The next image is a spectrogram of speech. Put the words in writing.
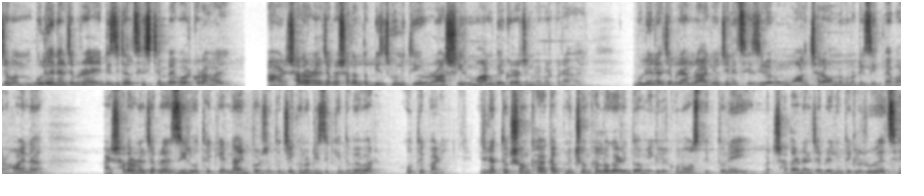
যেমন বুলিয়ান অ্যালজেব্রায় ডিজিটাল সিস্টেম ব্যবহার করা হয়, আর সাধারণ অ্যালজেব্রা সাধারণত বীজগণিতীয় রাশির মান বের করার জন্য ব্যবহার করা হয়। বুলিয়ান অ্যালজেব্রায় আমরা আগেও জেনেছি জিরো এবং ওয়ান ছাড়া অন্য কোনো ডিজিট ব্যবহার হয় না। আর সাধারণ অ্যালজেব্রায় জিরো থেকে নাইন পর্যন্ত যে কোনো ডিজিট কিন্তু ব্যবহার হতে পারে। ঋণাত্মক সংখ্যা, কাল্পনিক সংখ্যা, লগারিদম এগুলোর কোনো অস্তিত্ব নেই বাট সাধারণ অ্যালজেব্রায় কিন্তু এগুলো রয়েছে।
